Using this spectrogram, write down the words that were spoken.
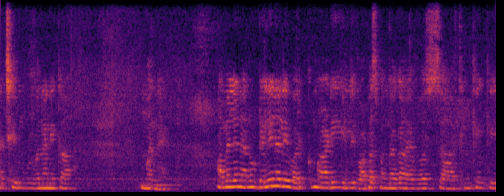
अच्छी मूवी बनाने का मन है ಆಮೇಲೆ ನಾನು ಡೆಲ್ಲಿನಲ್ಲಿ ವರ್ಕ್ ಮಾಡಿ ಇಲ್ಲಿ ವಾಪಸ್ ಬಂದಾಗ ಐ ವಾಸ್ ಥಿಂಕಿಂಗ್ ಕಿ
